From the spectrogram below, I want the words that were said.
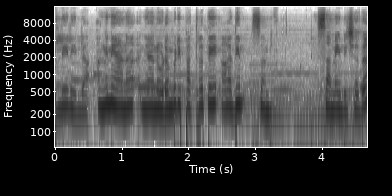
ഇല്ലയിലില്ല അങ്ങനെയാണ് ഞാൻ ഉടമ്പടി പത്രത്തെ ആദ്യം സമീ സമീപിച്ചത്.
